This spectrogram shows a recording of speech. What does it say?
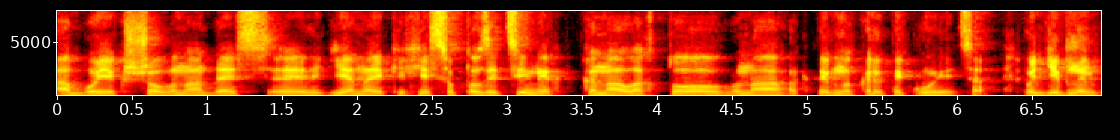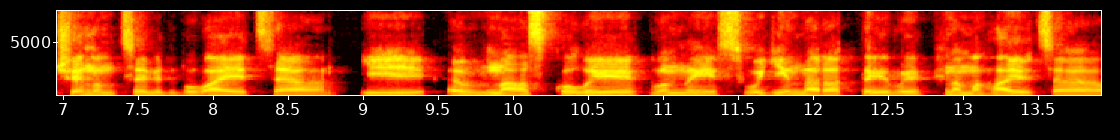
Або якщо вона десь е, є на якихось опозиційних каналах, то вона активно критикується. Подібним чином це відбувається і в нас, коли вони свої наративи намагаються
